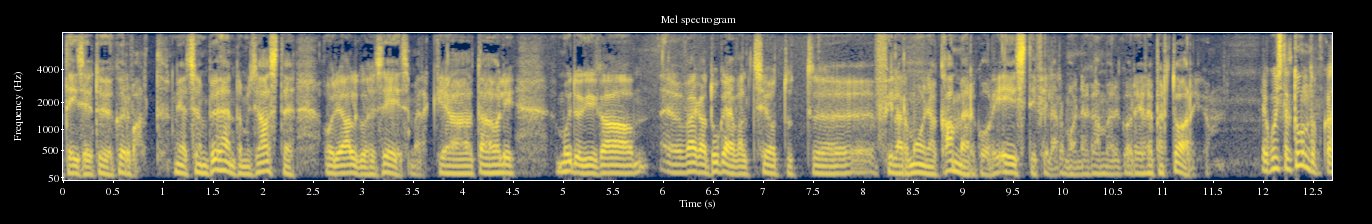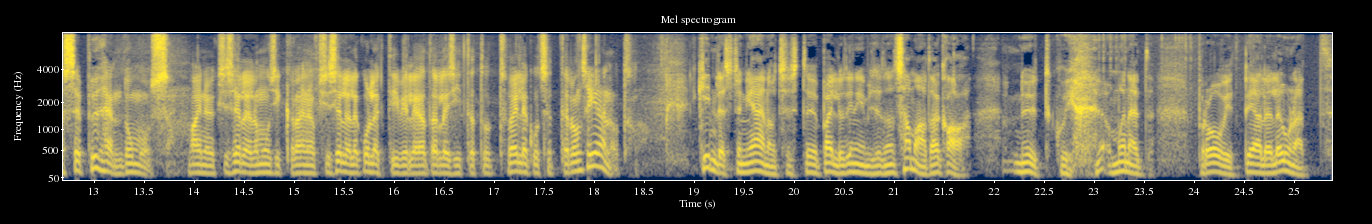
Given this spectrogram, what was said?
teise töö kõrvalt. nii et see on pühendumise aste, oli alguses eesmärk ja ta oli muidugi ka äh, väga tugevalt seotud Filharmoonia Kammerkoori, Eesti Filharmoonia Kammerkoori repertuaariga ja kuidas teile tundub, kas see pühendumus ainuüksi sellele muusikale, ainuüksi sellele kollektiivile ja talle esitatud väljakutsetele on see jäänud? kindlasti on jäänud, sest paljud inimesed on samad, aga nüüd, kui mõned proovid peale lõunat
